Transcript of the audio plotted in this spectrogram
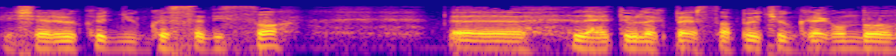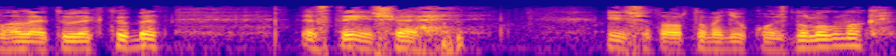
és erőködjünk össze-vissza, lehetőleg persze a pöcsünkre gondolva lehetőleg többet, ezt én se, én se tartom egy okos dolognak.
